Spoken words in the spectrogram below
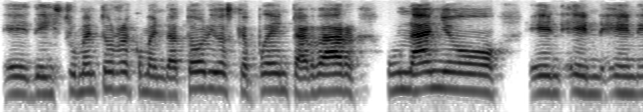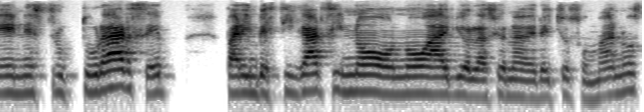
eh, de instrumentos recomendatorios que pueden tardar un año en, en estructurarse, para investigar si no, no hay violación a derechos humanos,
